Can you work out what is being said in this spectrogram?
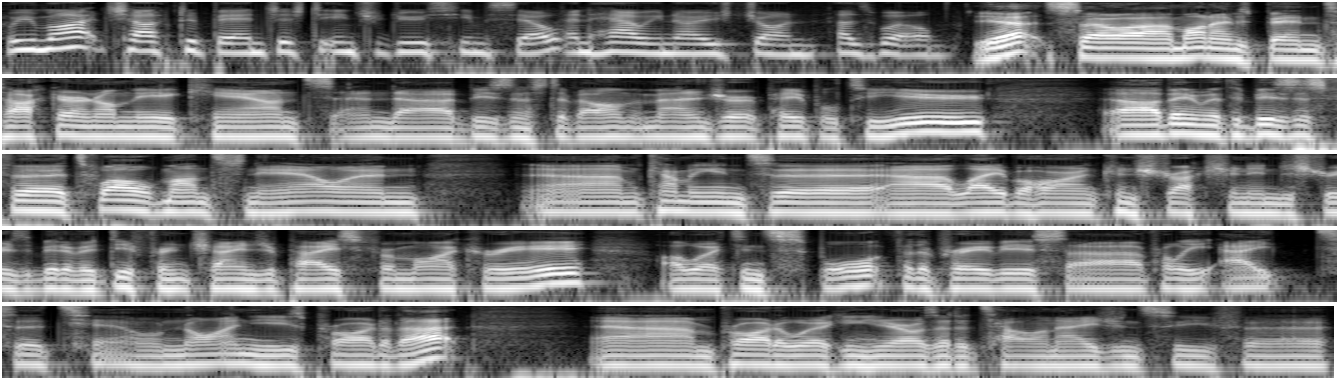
We might chuck to Ben just to introduce himself and how he knows John as well. Yeah, so uh, my name's Ben Tucker and I'm the account and uh, business development manager at People 2U. Uh, I've been with the business for 12 months now and um, coming into uh, labour hire and construction industry is a bit of a different change of pace from my career. I worked in sport for the previous uh, probably eight to 10 or nine years prior to that. Um, prior to working here, I was at a talent agency for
